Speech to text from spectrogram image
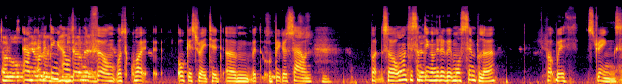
たあのピ And アノじゃなくて everything ギ else ター in the で film was quite orchestrated um, with a bigger sound. But so I wanted something a little bit more simpler, but with strings.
